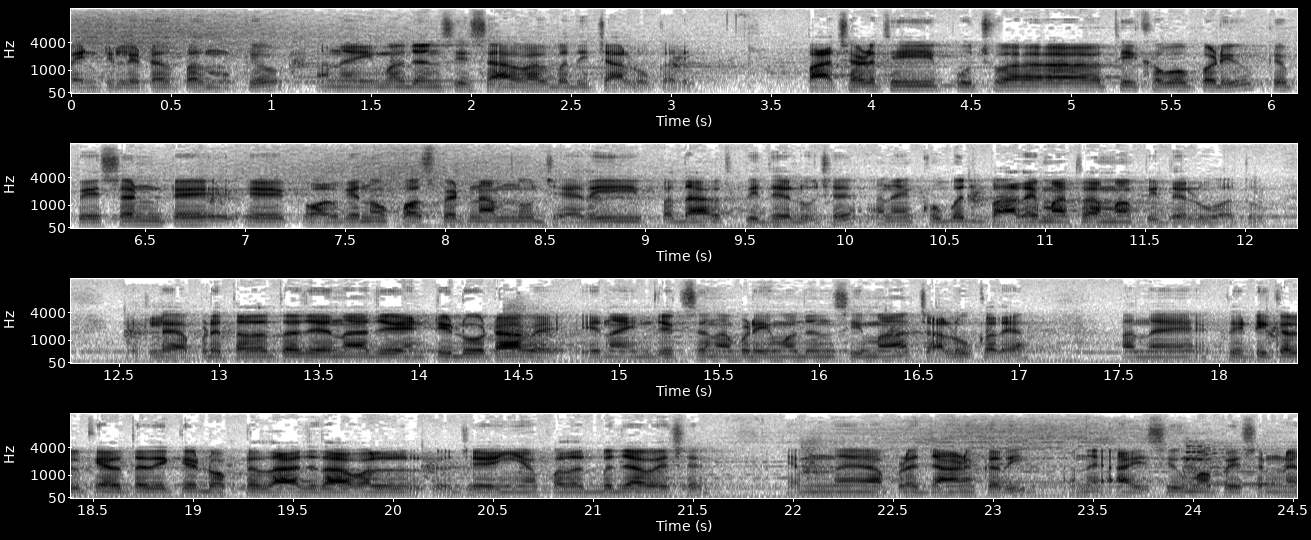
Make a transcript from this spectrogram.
વેન્ટિલેટર પર મૂક્યો અને ઇમરજન્સી સારવાર બધી ચાલુ કરી. પાછળથી પૂછવાથી ખબર પડ્યું કે પેશન્ટે એક ઓર્ગેનોફોસ્ફેટ નામનું ઝેરી પદાર્થ પીધેલું છે અને ખૂબ જ ભારે માત્રામાં પીધેલું હતું. એટલે આપણે તરત જ એના જે એન્ટીડોટ આવે, એના ઇન્જેક્શન આપણે ઇમરજન્સીમાં ચાલુ કર્યા. અને ક્રિટિકલ કેર તરીકે ડૉક્ટર રાજ રાવલ જે અહીંયા ફરજ બજાવે છે, એમને આપણે જાણ કરી અને આઈસીયુમાં પેશન્ટને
